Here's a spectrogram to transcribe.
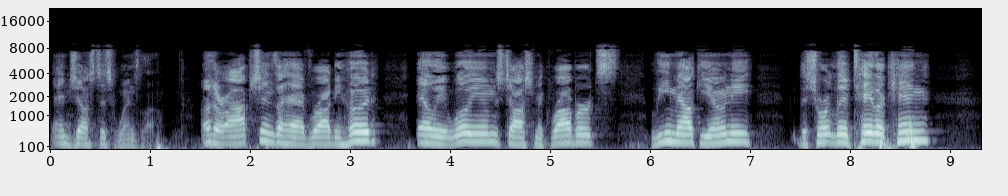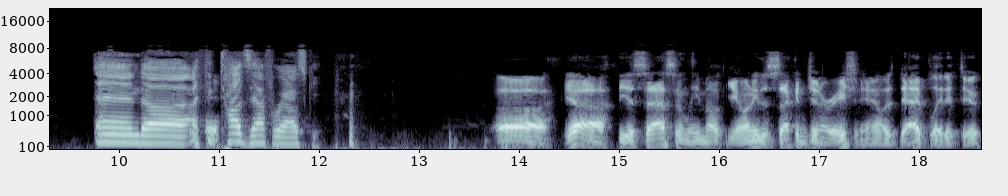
and Justise Winslow. Other options I have Rodney Hood, Elliot Williams, Josh McRoberts, Lee Melchionni, the short-lived Taylor King, and uh, I think Todd Zafirovski. uh, yeah, the assassin Lee Melchionni, the second generation. You know, his dad played it too.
